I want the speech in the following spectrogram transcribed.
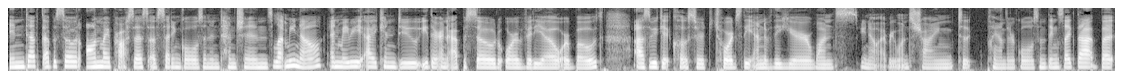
in depth episode on my process of setting goals and intentions, let me know, and maybe I can do either an episode or a video or both as we get closer towards the end of the year once, you know, everyone's trying to plan their goals and things like that. But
